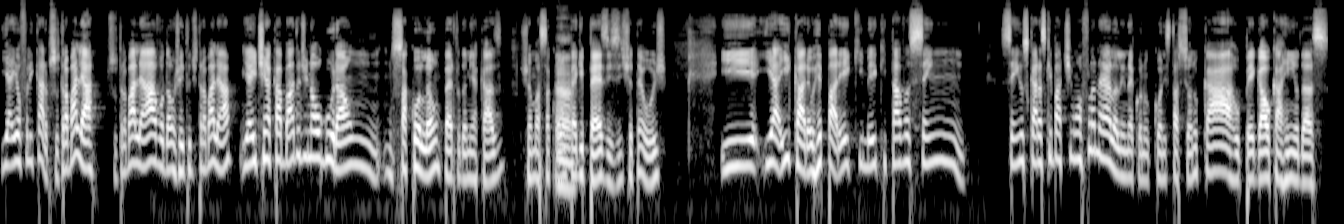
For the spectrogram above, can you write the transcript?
E aí eu falei, cara, preciso trabalhar, preciso trabalhar, vou dar um jeito de trabalhar. E aí tinha acabado de inaugurar um, um sacolão perto da minha casa, chama Sacolão ah. Peg Pés, existe até hoje. E, e aí, cara, eu reparei que meio que tava sem sem os caras que batiam a flanela ali, né? Quando, quando estaciona o carro, pegar o carrinho das,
